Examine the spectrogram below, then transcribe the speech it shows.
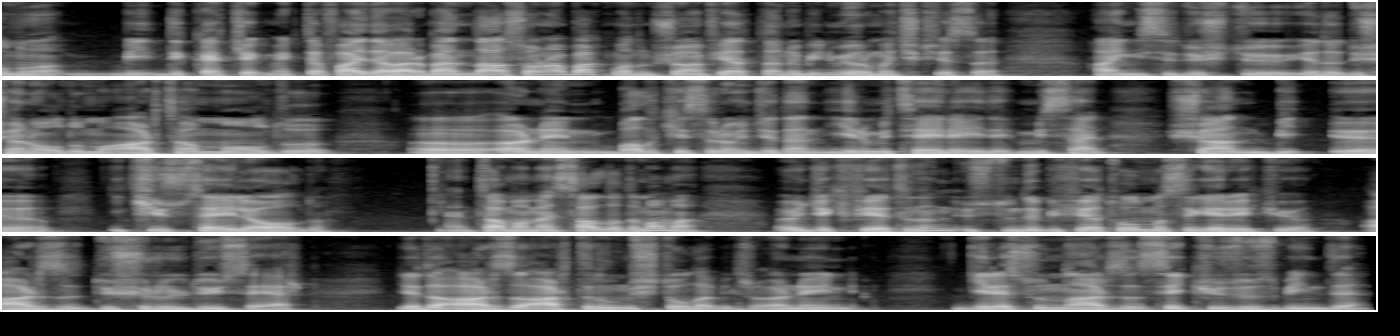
Bunu bir dikkat çekmekte fayda var. Ben daha sonra bakmadım. Şu an fiyatlarını bilmiyorum açıkçası. Hangisi düştü ya da düşen oldu mu, artan mı oldu? Ee, örneğin Balıkesir önceden 20 TL'ydi misal. Şu an bir, e, 200 TL oldu. Yani tamamen salladım ama önceki fiyatının üstünde bir fiyat olması gerekiyor. Arzı düşürüldüyse eğer. Ya da arzı artırılmış da olabilir. Örneğin Giresun'un arzı 800 bindi.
